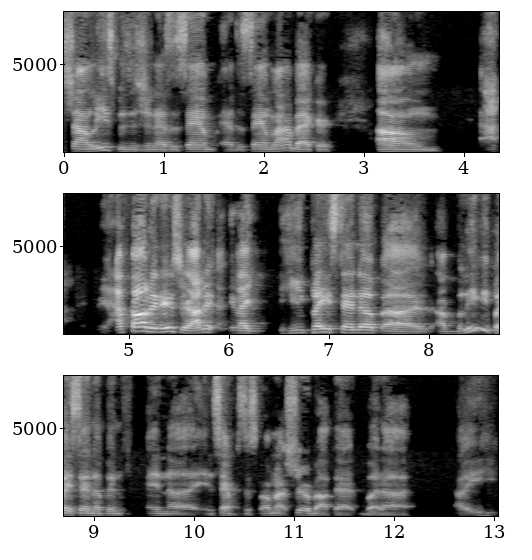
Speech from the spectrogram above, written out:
Sean Lee's position as a Sam as a Sam linebacker. Um, I, I found it interesting. I did like he played stand up. Uh, I believe he played stand up in in uh, in San Francisco. I'm not sure about that, but uh, he,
